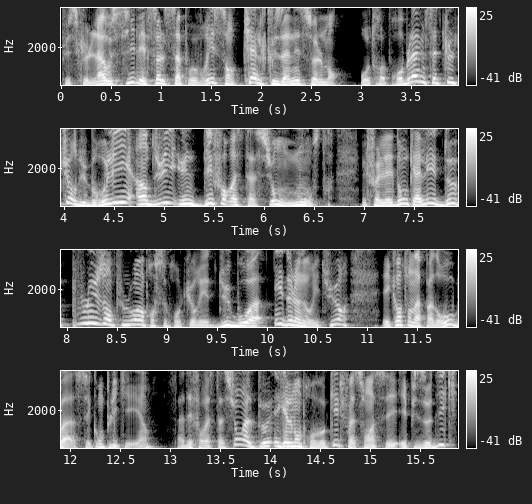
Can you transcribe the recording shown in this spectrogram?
puisque là aussi les sols s'appauvrissent en quelques années seulement. Autre problème, cette culture du brûlis induit une déforestation monstre. Il fallait donc aller de plus en plus loin pour se procurer du bois et de la nourriture, et quand on n'a pas de roue, bah c'est compliqué. Hein. La déforestation, elle peut également provoquer de façon assez épisodique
